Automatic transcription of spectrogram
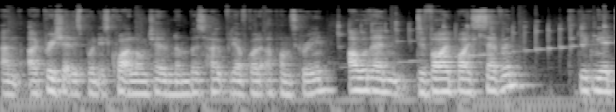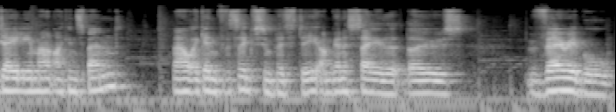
and I appreciate this point, it's quite a long chain of numbers, hopefully I've got it up on screen. I will then divide by seven to give me a daily amount I can spend. Now again, for the sake of simplicity, I'm gonna say that those variable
